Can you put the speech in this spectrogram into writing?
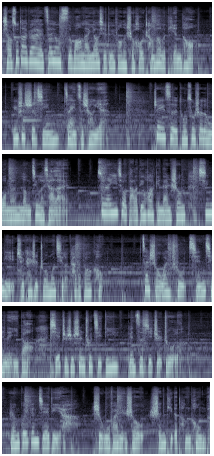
小苏大概在用死亡来要挟对方的时候尝到了甜头，于是事情再一次上演。这一次，同宿舍的我们冷静了下来，虽然依旧打了电话给男生，心里却开始琢磨起了他的刀口，在手腕处浅浅的一道，血只是渗出几滴，便自己止住了。人归根结底啊，是无法忍受身体的疼痛的。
